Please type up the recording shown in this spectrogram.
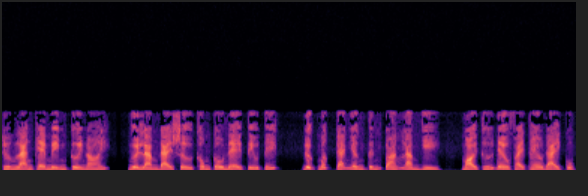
Trương Lãng khẽ mỉm cười nói, người làm đại sự không câu nệ tiểu tiết, được mất cá nhân tính toán làm gì, mọi thứ đều phải theo đại cục.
